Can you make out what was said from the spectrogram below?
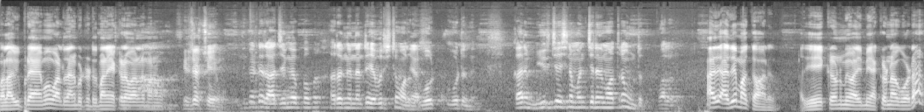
వాళ్ళ అభిప్రాయము వాళ్ళ దాన్ని బట్టి ఉంటుంది. మనం ఎక్కడ వాళ్ళని మనం రీసెర్చ్ చేయము. ఎందుకంటే రాజ్యాంగ పరంగా ఏంటంటే ఎవరి ఇష్టం వాళ్ళకి? ఓటు ఓటు అనేది. కానీ మీరు చేసిన మంచి అనేది మాత్రం ఉంటుంది వాళ్ళకి. అది అదే మాకు కావాలి. అది ఎక్కడ మేము అది మేము ఎక్కడున్నా కూడా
